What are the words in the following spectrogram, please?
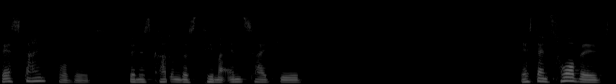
Wer ist dein Vorbild, wenn es gerade um das Thema Endzeit geht? Wer ist dein Vorbild?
